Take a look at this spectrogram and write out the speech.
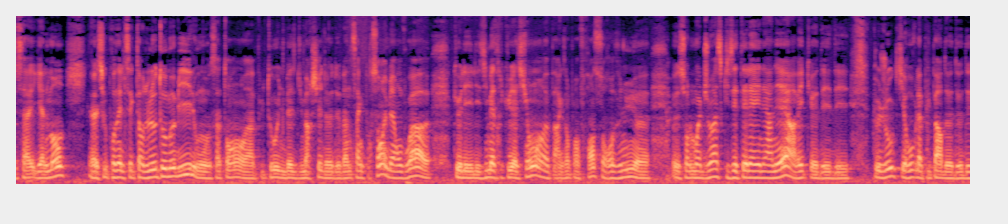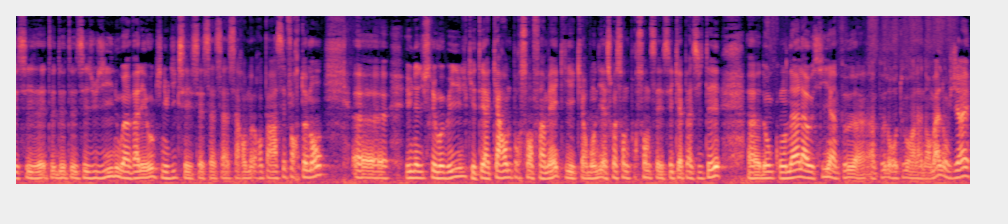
ça également. si vous prenez le secteur de l'automobile, où on s'attend à plutôt une baisse du marché de, 25%, et eh bien on voit que les, immatriculations, par exemple en France, sont revenues sur le mois de juin à ce qu'ils étaient l'année dernière, avec des, Peugeot qui rouvrent la plupart de, ces, de, ces usines, ou un Valeo qui nous dit que ça, repart assez fortement, euh, et une industrie mobile qui était à 40% fin mai, qui, qui rebondit à 60% de ses, capacités. Euh, donc on a là aussi un peu, un, peu de retour à la normale. Donc je dirais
